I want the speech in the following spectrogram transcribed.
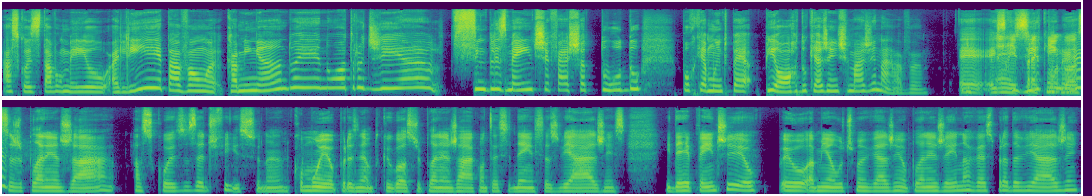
As coisas estavam meio ali, estavam caminhando, e no outro dia simplesmente fecha tudo, porque é muito pior do que a gente imaginava. É, é esquisito, é, pra quem né? gosta de planejar as coisas é difícil, né? Como eu, por exemplo, que gosto de planejar antecedências, viagens, e de repente eu, eu a minha última viagem eu planejei na véspera da viagem.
